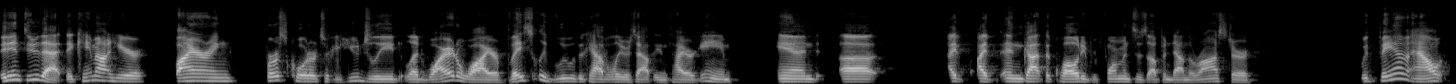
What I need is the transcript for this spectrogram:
They didn't do that. They came out here firing First quarter took a huge lead, led wire to wire, basically blew the Cavaliers out the entire game, and uh, I've, I've and got the quality performances up and down the roster. With Bam out,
